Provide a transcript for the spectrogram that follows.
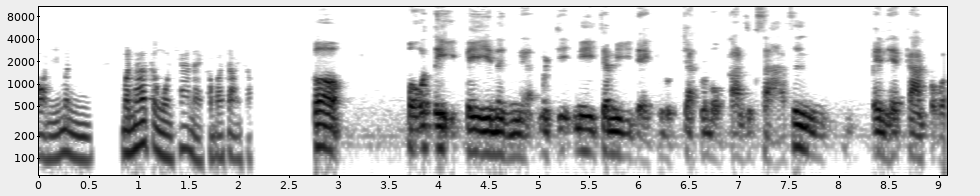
ตอนนี้มันมันน่ากังวลแค่ไหนครับอาจารย์ครับ ก็ปกติปีหนึ่งเนี่ยมันจะมีจะมีเด็กหลุดจากระบบการศึกษา ซึ่งเป็นเหตุการณ์ปก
